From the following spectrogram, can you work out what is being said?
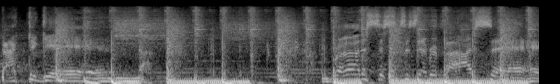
back again. Brothers, sisters, everybody say.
